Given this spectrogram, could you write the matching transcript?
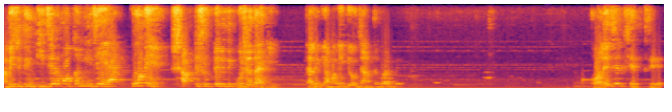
আমি যদি নিজের মতো নিজে এক কোণে সাপটে সুপটে যদি বসে থাকি, তাহলে কি আমাকে কেউ জানতে পারবে? কলেজের ক্ষেত্রে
